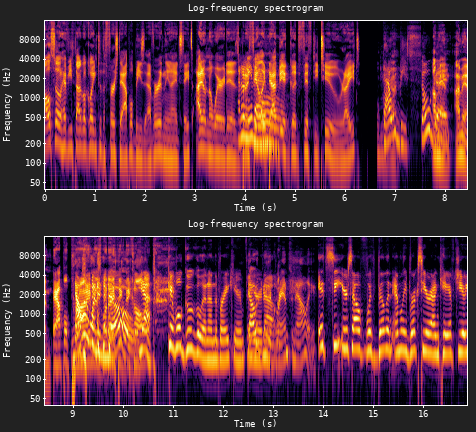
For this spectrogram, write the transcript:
also, have you thought about going to the first Applebee's ever in the United States? I don't know where it is, I but don't I feel like that'd be a good 52, right? Oh That gosh. would be so good. I'm in. I'm in. Apple Prime Now I wanna is what I think they know. call yeah. it. Yeah. Okay, we'll Google it on the break here and That figure would it be out. the grand finale. It's Seat Yourself with Bill and Emily Brooks here on KFGO.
